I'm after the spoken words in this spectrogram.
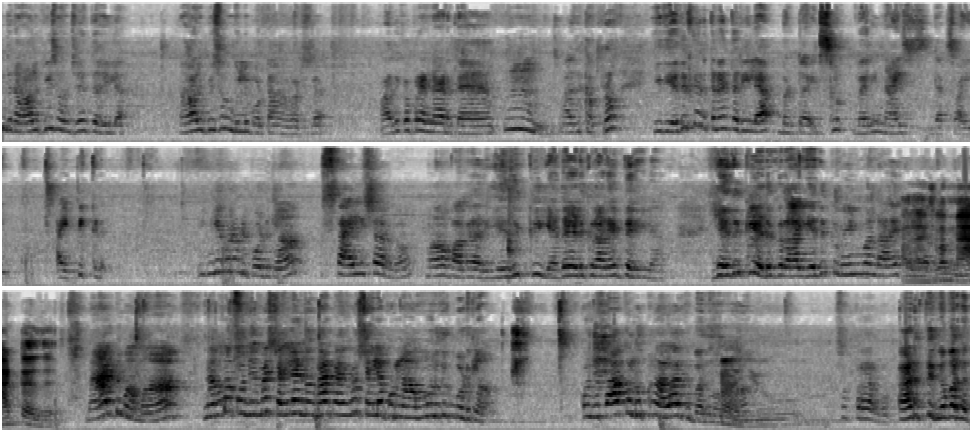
இந்த நாலு பீஸ் வந்துச்சுன்னு தெரியல. நாலு பீஸும் பில்லு போட்டாங்க கடைசியில். அதுக்கப்புறம் என்ன எடுத்தேன்? ம் அதுக்கப்புறம் இது எதுக்கு எடுத்தேனே தெரியல but it's look very nice that's I I picked இங்கே கூட இப்படி போட்டுக்கலாம். ஸ்டைலிஷாக இருக்கும். மாமா பார்க்குறாரு எதுக்கு எதை எடுக்கிறானே தெரியல. எதுக்கு எடுக்கிறா? எதுக்கு மீன் பண்ணுறானே அது தெரியல. மேட் அது. மேட் மாமா. நம்ம கொஞ்சமே ஸ்டைலா இன்னொரு மேட் வாங்கினா ஸ்டைலா போடலாம். மூணுத்துக்கும் போட்டுக்கலாம். கொஞ்சம் பார்க்க லுக் நல்லா இருக்கு பாருங்க சூப்பராக சூப்பரா இருக்கும். அடுத்து இங்க பாருங்க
